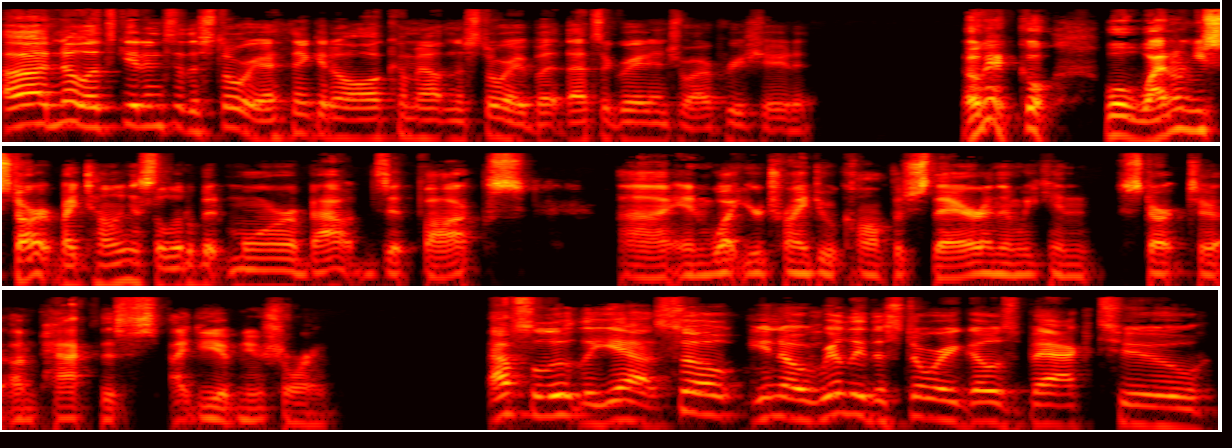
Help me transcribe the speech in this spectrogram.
Uh, no, let's get into the story. I think it'll all come out in the story, but that's a great intro. I appreciate it. Okay, cool. Well, why don't you start by telling us a little bit more about ZipFox uh, and what you're trying to accomplish there, and then we can start to unpack this idea of nearshoring. Absolutely, yeah. So you know, really, the story goes back to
